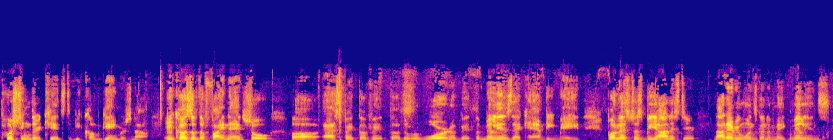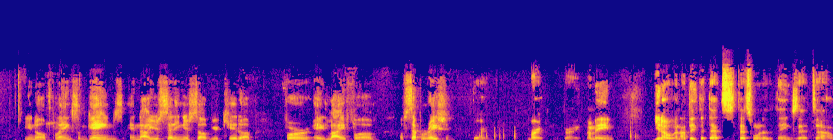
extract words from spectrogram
pushing their kids to become gamers now mm-hmm. because of the financial uh, aspect of it, the, the reward of it, the millions that can be made. But let's just be honest here. Not everyone's going to make millions, you know, playing some games. And now you're setting yourself, your kid up for a life of, of separation. Right. Right. Right. I mean, you know, and I think that that's that's one of the things that um,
